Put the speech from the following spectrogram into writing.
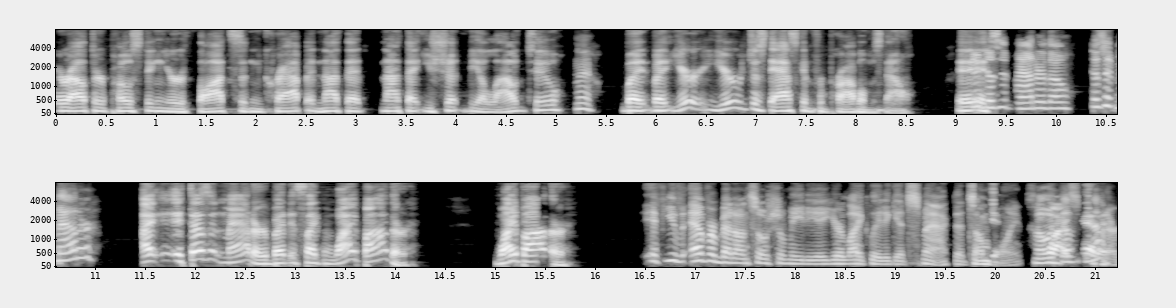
you're out there posting your thoughts and crap, and not that not that you shouldn't be allowed to. Yeah. But but you're you're just asking for problems now. It- it matter though? Does it matter? I it doesn't matter, but it's like why bother? Why bother? If you've ever been on social media, you're likely to get smacked at some Yeah. point. So Well, it doesn't get it. matter.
